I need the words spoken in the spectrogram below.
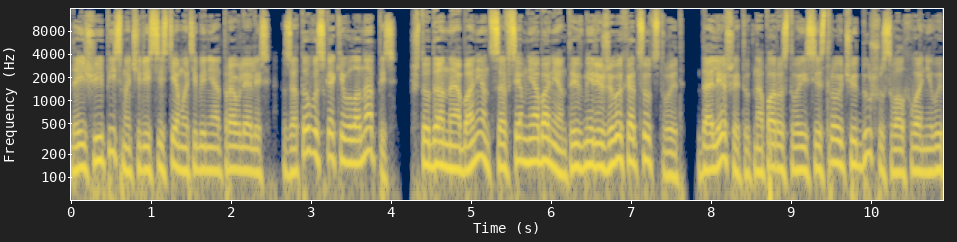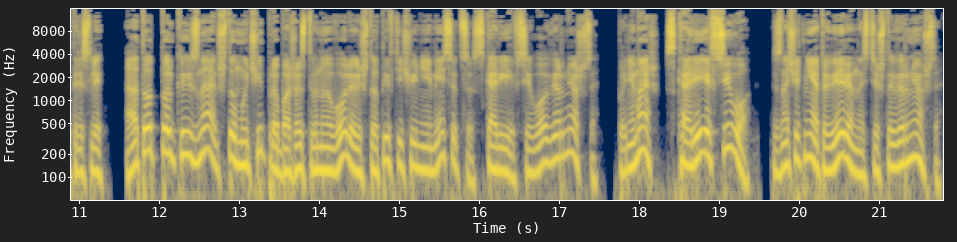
Да еще и письма через систему тебе не отправлялись. Зато выскакивала надпись, что данный абонент совсем не абонент и в мире живых отсутствует. Да леший тут на пару с твоей сестрой чуть душу с волхва не вытрясли. А тот только и знает, что мучит про божественную волю и что ты в течение месяца, скорее всего, вернешься. Понимаешь? Скорее всего. Значит, нет уверенности, что вернешься.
